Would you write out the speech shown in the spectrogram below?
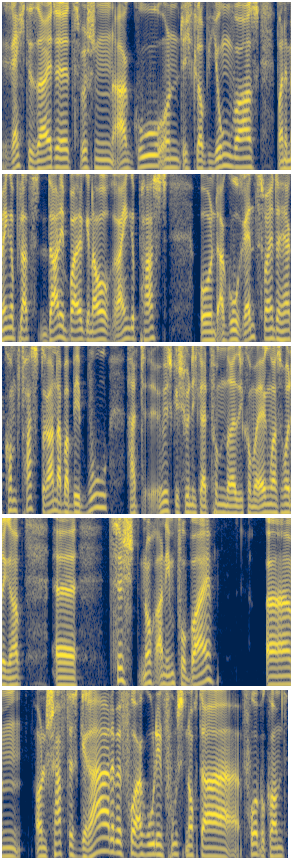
rechte Seite zwischen Agu und ich glaube Jung war es, war eine Menge Platz, da den Ball genau reingepasst und Agu rennt zwar hinterher, kommt fast dran, aber Bebu hat Höchstgeschwindigkeit 35, irgendwas heute gehabt, äh, zischt noch an ihm vorbei ähm, und schafft es gerade bevor Agu den Fuß noch da vorbekommt,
